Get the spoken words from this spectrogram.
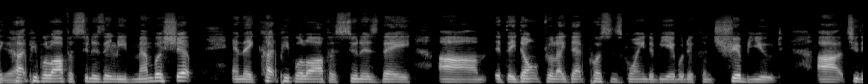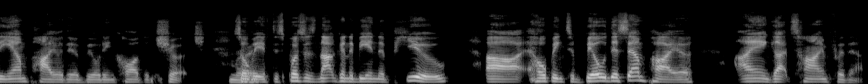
They yeah. cut people off as soon as they leave membership, and they cut people off as soon as they, um, if they don't feel like that person's going to be able to contribute uh, to the empire they're building called the church. Right. So if this person's not going to be in the pew, uh, hoping to build this empire, I ain't got time for them.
